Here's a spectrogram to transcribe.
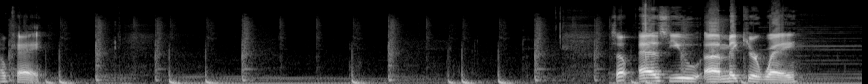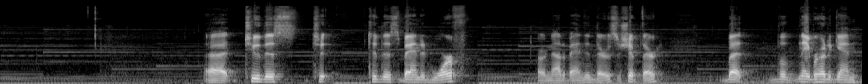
Okay. So, as you uh, make your way uh, to this to, to this abandoned wharf, or not abandoned, there's a ship there, but the neighborhood again,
